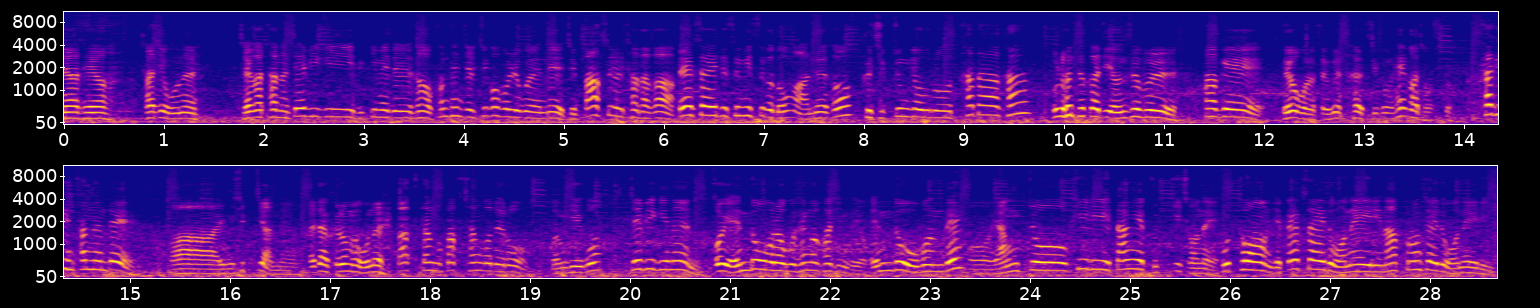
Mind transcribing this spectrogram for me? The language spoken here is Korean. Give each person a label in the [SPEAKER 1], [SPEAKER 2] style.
[SPEAKER 1] 안녕하세요. 사실 오늘 제가 타는 째비기 느낌에 대해서 컨텐츠를 찍어보려고 했는데 지금 박스를 타다가 backside smith가 너무 안 돼서 그 집중적으로 타다가 blunt까지 연습을 하게 되어버렸어요. 그래서 지금 해가 졌어. 타긴 탔는데 와 이거 쉽지 않네요. 일단 그러면 오늘 박스 탄 거 박스 탄 거대로 넘기고 째비기는 거의 end over라고 생각하시면 돼요. end over인데 어, 양쪽 휠이 땅에 붙기 전에 보통 이제 backside 180이나 frontside 180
